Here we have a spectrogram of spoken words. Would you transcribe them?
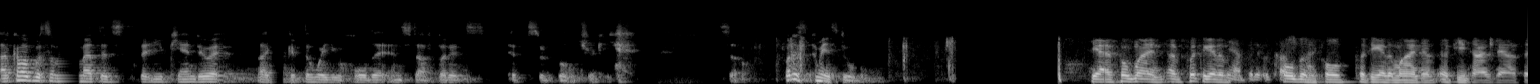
I've come up with some methods that you can do it, like the way you hold it and stuff, but it's, it's a little tricky. So, but it's, I mean, it's doable. Yeah, I've put mine. I've put together, Yeah, but it would cost pulled and money. pulled, put together mine a, a few times now. So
